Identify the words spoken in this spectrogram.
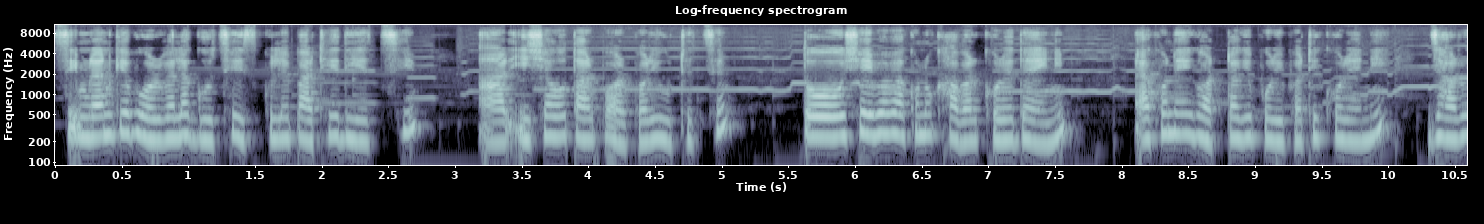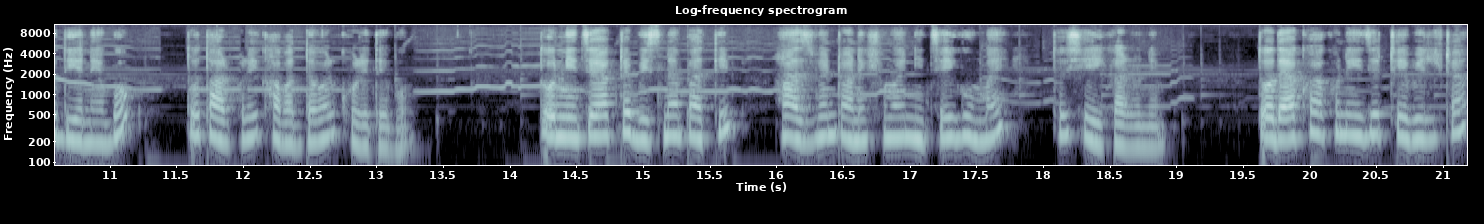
সিমরানকে ভোরবেলা গুছিয়ে স্কুলে পাঠিয়ে দিয়েছি। আর ঈশাও তার পরপরই উঠেছে। তো সেইভাবে এখনও খাবার করে দেয়নি। এখন এই ঘরটাকে পরিপাটি করে নিই, ঝাড়ু দিয়ে নেব, তো তারপরেই খাবার দাবার করে দেব। তো নিচে একটা বিছনা পাতি হাজব্যান্ড অনেক সময় নিচেই ঘুমায়, তো সেই কারণে। তো দেখো এখন এই যে টেবিলটা,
